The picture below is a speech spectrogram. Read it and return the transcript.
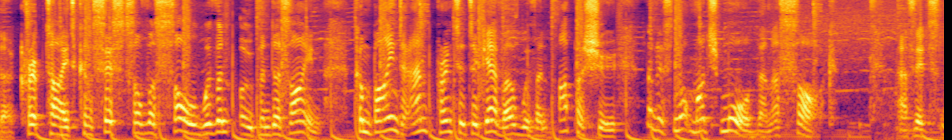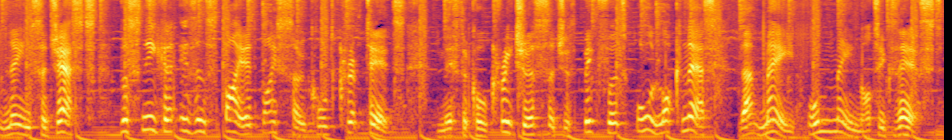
The Cryptide consists of a sole with an open design, combined and printed together with an upper shoe that is not much more than a sock. As its name suggests, the sneaker is inspired by so-called cryptids, mythical creatures such as Bigfoot or Loch Ness that may or may not exist.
